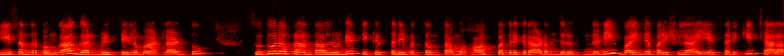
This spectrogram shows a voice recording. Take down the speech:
ఈ సందర్భంగా గర్భిణీ స్త్రీలు మాట్లాడుతూ సుదూర ప్రాంతాల నుండి చికిత్స నిమిత్తం తమ ఆసుపత్రికి రావడం జరుగుతుందని వైద్య పరీక్షలు అయ్యేసరికి చాలా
